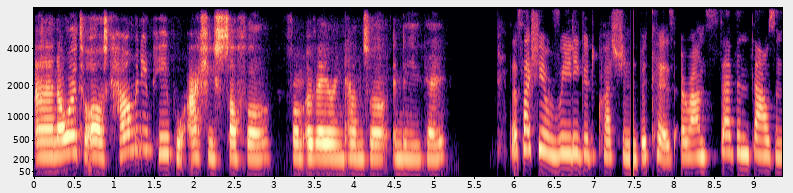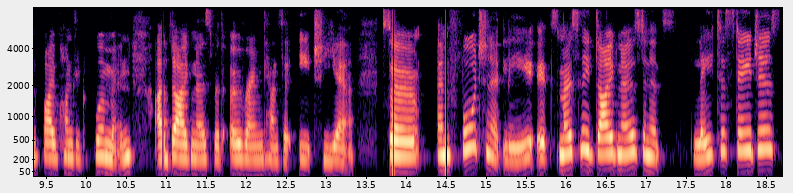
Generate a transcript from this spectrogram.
and I wanted to ask how many people actually suffer from ovarian cancer in the UK? That's actually a really good question because around 7,500 women are diagnosed with ovarian cancer each year. So, unfortunately, it's mostly diagnosed in its later stages,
